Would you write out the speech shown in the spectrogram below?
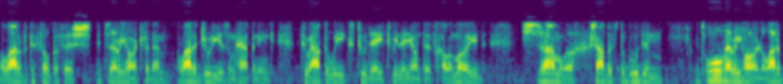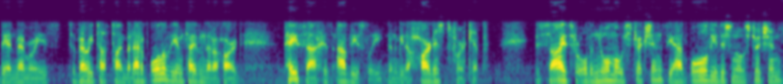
a lot of gefilte fish. It's very hard for them. A lot of Judaism happening throughout the weeks, two day, three day Yontif, Chol Hamoed, Shamlach, Shabbos Begudim. It's all very hard, a lot of bad memories. It's a very tough time. But out of all of the Yom that are hard, Pesach is obviously going to be the hardest for a kip. Besides for all the normal restrictions, you have all the additional restrictions,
